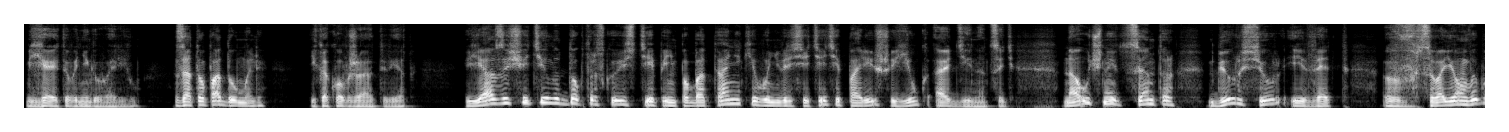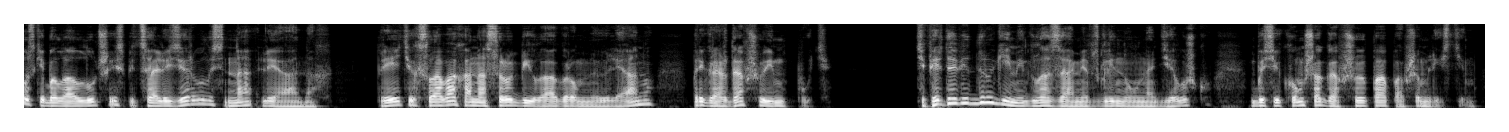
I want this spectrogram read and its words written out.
«Я этого не говорил. Зато подумали. И каков же ответ? Я защитила докторскую степень по ботанике в университете Париж-Юг-11, научный центр Бюрсюр и Вет. В своем выпуске была лучше и специализировалась на лианах. При этих словах она срубила огромную лиану, преграждавшую им путь. Теперь Давид другими глазами взглянул на девушку, босиком шагавшую по опавшим листьям.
